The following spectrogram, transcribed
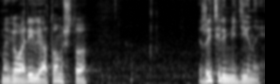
мы говорили о том, что жители Медины,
